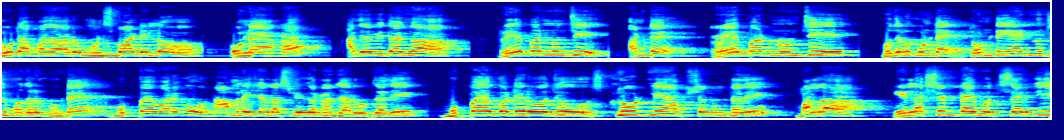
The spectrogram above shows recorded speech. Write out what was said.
నూట పదహారు మున్సిపాలిటీల్లో ఉన్నాయన్న అదేవిధంగా రేపటి నుంచి అంటే రేపటి నుంచి మొదలుకుంటే ట్వంటీ ఎయిట్ నుంచి మొదలుకుంటే ముప్పై వరకు నామినేషన్ల స్వీకరణ జరుగుతుంది. ముప్పై ఒకటి రోజు స్క్రూట్నీ ఆప్షన్ ఉంటుంది. మళ్ళా ఎలక్షన్ టైం వచ్చేసరికి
